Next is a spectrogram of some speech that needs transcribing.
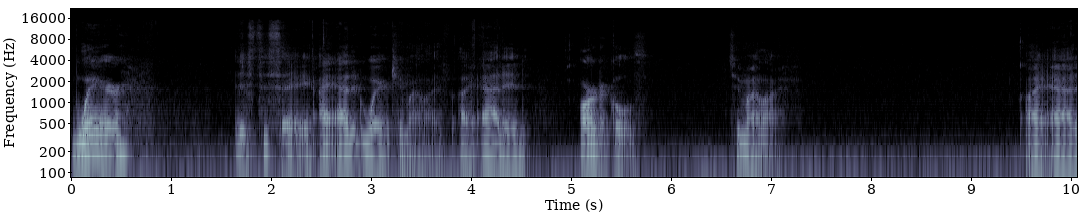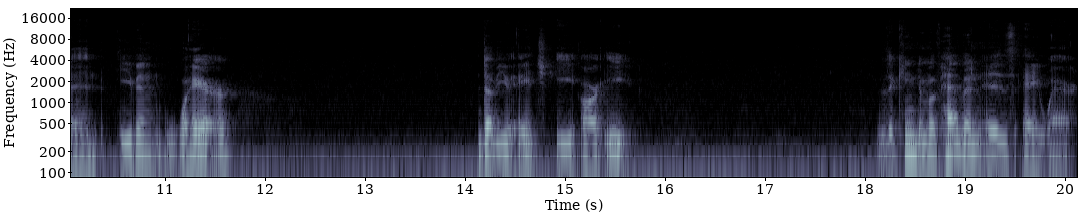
where is to say, I added where to my life. I added articles to my life. I added even where, W H E R E. The kingdom of heaven is a where,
